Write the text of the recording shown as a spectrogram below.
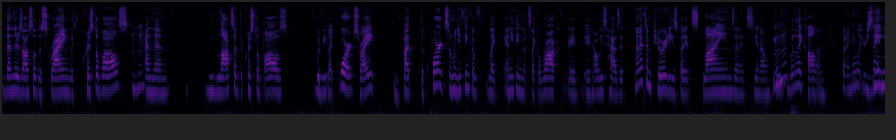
Then there's also the scrying with crystal balls, Mhm. and then lots of the crystal balls would be like quartz, right? But the quartz, and when you think of like anything that's like a rock, it, it always has it not its impurities, but its lines and it's you know what, Mhm. what do they call them? But I know what you're saying.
